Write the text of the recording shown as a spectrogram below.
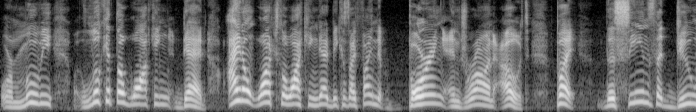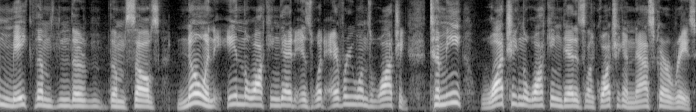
or movie. Look at The Walking Dead. I don't watch The Walking Dead because I find it boring and drawn out. But the scenes that do make them the, themselves known in The Walking Dead is what everyone's watching. To me, watching The Walking Dead is like watching a NASCAR race.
